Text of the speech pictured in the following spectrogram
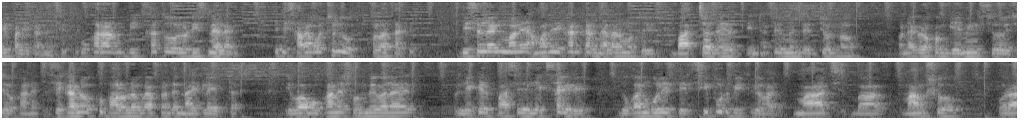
নেপালি কারেন্সিতে। পোখারার বিখ্যাত হলো ডিসনেল্যান্ড, যেটি সারা বছরই খোলা থাকে। ডিসনেল্যান্ড মানে আমাদের এখানকার মেলার মতোই। বাচ্চাদের এন্টারটেনমেন্টের জন্য অনেক রকম গেমিংস রয়েছে ওখানে। সেখানেও খুব ভালো লাগবে আপনাদের নাইট লাইফটা এবং ওখানে সন্ধেবেলায় লেকের পাশে লেক সাইডে দোকানগুলিতে সি ফুড বিক্রি হয়। মাছ বা মাংস ওরা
